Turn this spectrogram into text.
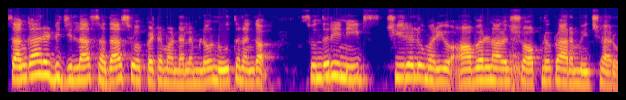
సంగారెడ్డి జిల్లా సదాశివపేట మండలంలో నూతనంగా సుందరి నీడ్స్ చీరలు మరియు ఆభరణాల షాప్ను ప్రారంభించారు.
